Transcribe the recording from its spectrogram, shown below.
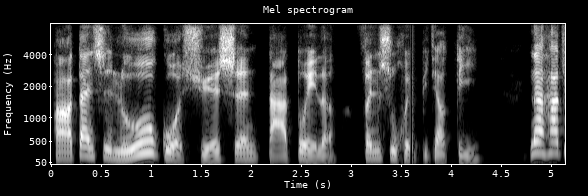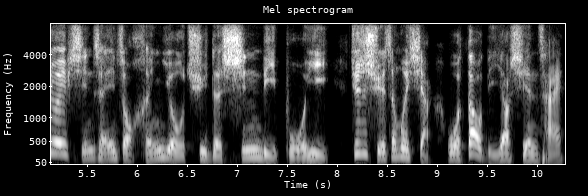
啊，但是如果学生答对了，分数会比较低，那他就会形成一种很有趣的心理博弈，就是学生会想：我到底要先猜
